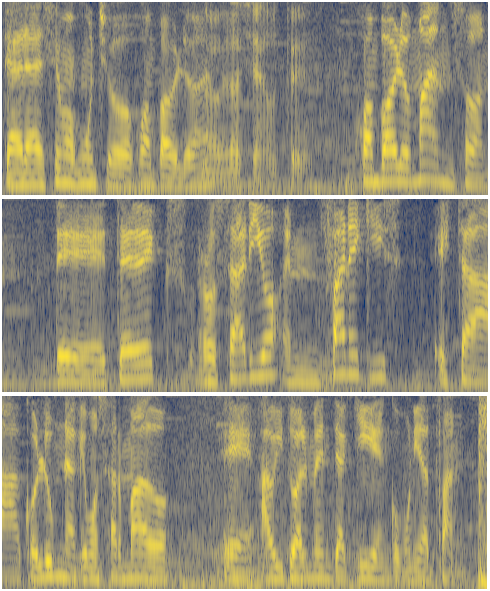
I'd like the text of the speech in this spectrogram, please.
Te agradecemos mucho, Juan Pablo. ¿eh? gracias a usted. Juan Pablo Manson, de TEDx Rosario, en FanX, esta columna que hemos armado eh, habitualmente aquí en Comunidad Fan.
